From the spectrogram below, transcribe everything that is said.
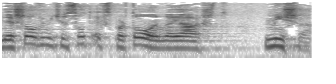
ne shohim që sot eksportohen nga jashtë mishra.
